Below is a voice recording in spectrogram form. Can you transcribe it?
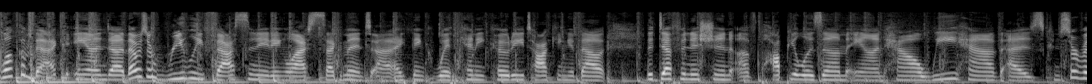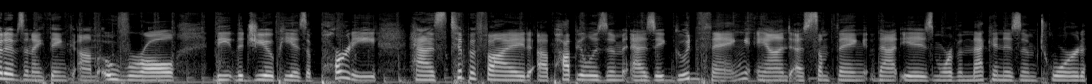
Welcome back. And uh, that was a really fascinating last segment, uh, I think, with Kenny Cody talking about the definition of populism and how we have, as conservatives, and I think um, overall the, the GOP as a party, has typified uh, populism as a good thing and as something that is more of a mechanism toward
